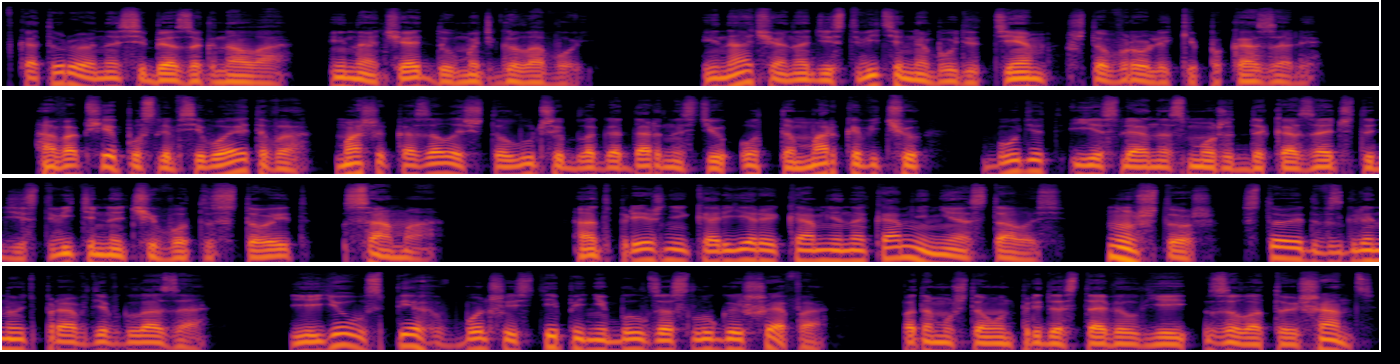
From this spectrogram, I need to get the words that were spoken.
в которую она себя загнала, и начать думать головой. Иначе она действительно будет тем, что в ролике показали. А вообще, после всего этого, Маше казалось, что лучшей благодарностью Отто Марковичу будет, если она сможет доказать, что действительно чего-то стоит сама. От прежней карьеры камня на камне не осталось. Ну что ж, стоит взглянуть правде в глаза — ее успех в большей степени был заслугой шефа, потому что он предоставил ей золотой шанс.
